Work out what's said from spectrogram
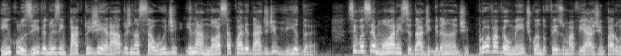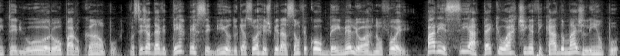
inclusive nos impactos gerados na saúde e na nossa qualidade de vida. Se você mora em cidade grande, provavelmente quando fez uma viagem para o interior ou para o campo, você já deve ter percebido que a sua respiração ficou bem melhor, não foi? Parecia até que o ar tinha ficado mais limpo.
